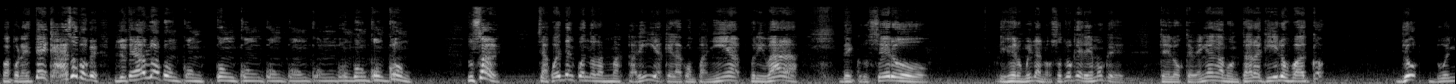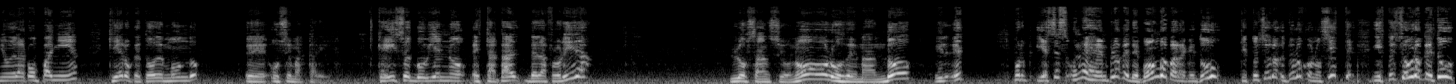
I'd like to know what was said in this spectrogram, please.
para ponerte caso, porque yo te hablo con, con, con, con, con, con, con, con, con, con. Tú sabes, ¿se acuerdan cuando las mascarillas que la compañía privada de crucero dijeron, mira, nosotros queremos que, que los que vengan a montar aquí los barcos, yo, dueño de la compañía, quiero que todo el mundo eh, use mascarilla. ¿Qué hizo el gobierno estatal de la Florida? Los sancionó, los demandó. Y, y ese es un ejemplo que te pongo para que tú, que estoy seguro que tú lo conociste, y estoy seguro que tú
